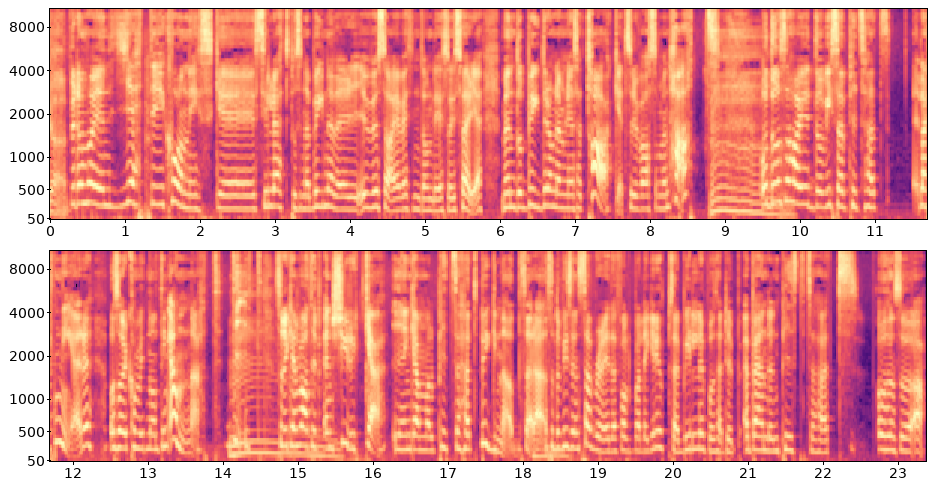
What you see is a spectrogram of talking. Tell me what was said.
så att, för de har ju en jätteikonisk eh, silhuett på sina byggnader i USA, jag vet inte om det är så i Sverige. Men då byggde de nämligen så här taket så det var som en hatt. Och då så har ju då vissa pizza hut lagt ner och så har det kommit någonting annat dit. Så det kan vara typ en kyrka i en gammal pizza hut byggnad så, här. så det finns en subreddit där folk bara lägger upp så här, bilder på så här, typ abandoned pizza hut och sen så, ja,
